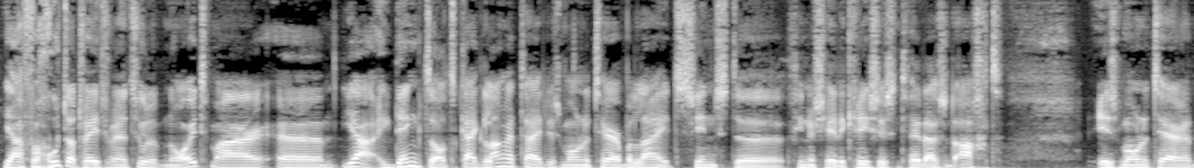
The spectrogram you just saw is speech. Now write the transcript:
Ja, vergoed dat weten we natuurlijk nooit. Maar uh, ja, ik denk dat, kijk, lange tijd is monetair beleid sinds de financiële crisis in 2008 is monetair,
